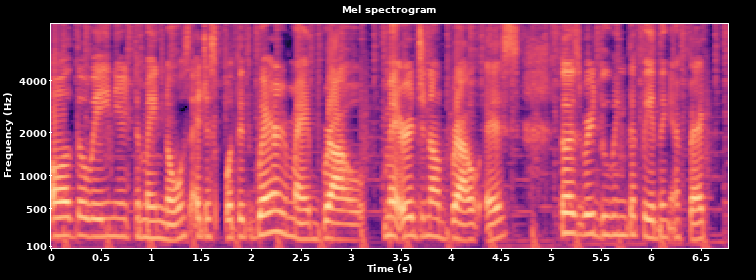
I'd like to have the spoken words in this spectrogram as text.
all the way near to my nose. I just put it where my brow, my original brow is because we're doing the fading effect.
